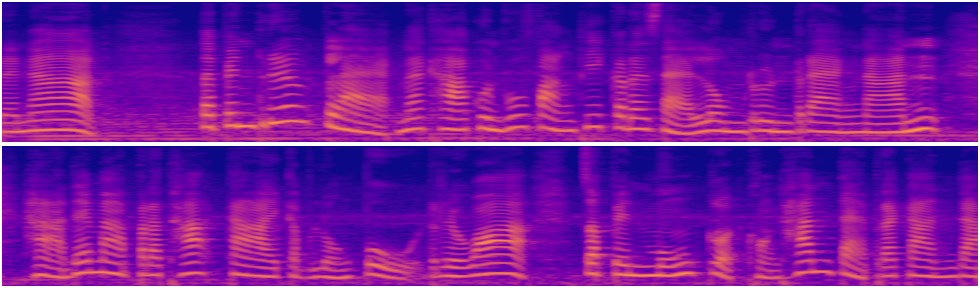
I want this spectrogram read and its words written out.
ระนาด แต่เป็นเรื่องแปลกนะคะ คุณผู้ฟังที่กระแสลมรุนแรงนั้น หาได้มาประทะกายกับหลวงปู่ หรือว่าจะเป็นมุ้งกลดของท่านแต่ประการใด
